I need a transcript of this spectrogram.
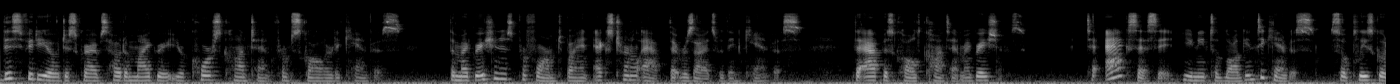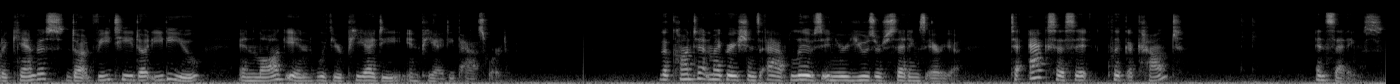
This video describes how to migrate your course content from Scholar to Canvas. The migration is performed by an external app that resides within Canvas. The app is called Content Migrations. To access it, you need to log into Canvas, so please go to canvas.vt.edu and log in with your PID and PID password. The Content Migrations app lives in your user settings area. To access it, click Account and Settings.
